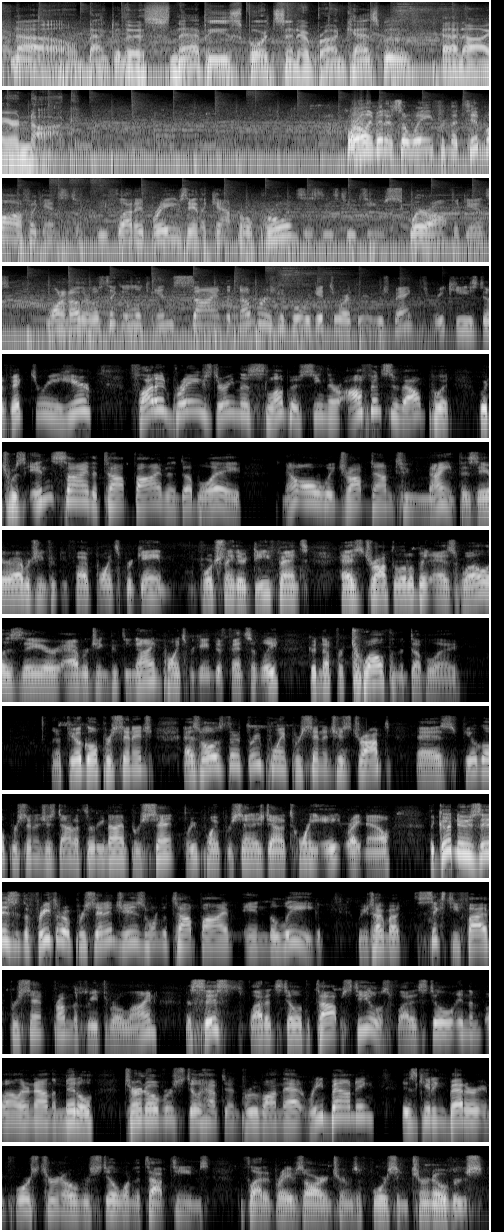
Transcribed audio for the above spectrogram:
Now, back to the Snappy Sports Center broadcast booth at Iron Knock. We're only minutes away from the tip off against the Flathead Braves and the Capital Bruins as these two teams square off against one another. Let's take a look inside the numbers before we get to our Three Rivers Bank. Three keys to victory here. Flathead Braves during this slump have seen their offensive output, which was inside the top five in the double A, now all the way dropped down to ninth as they are averaging 55 points per game. Unfortunately, their defense has dropped a little bit as well as they are averaging 59 points per game defensively, good enough for 12th in the double A. Their field goal percentage, as well as their three point percentage, has dropped as field goal percentage is down to 39%, three point percentage down to 28 right now. The good news is the free throw percentage is one of the top five in the league. When you're talking about 65% from the free throw line, assists, Flathead still at the top, steals, Flathead still in the, well, they're now in the middle. Turnovers, still have to improve on that. Rebounding is getting better, and forced turnovers, still one of the top teams the Flathead Braves are in terms of forcing turnovers.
